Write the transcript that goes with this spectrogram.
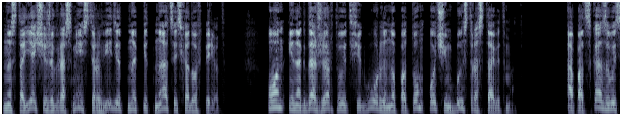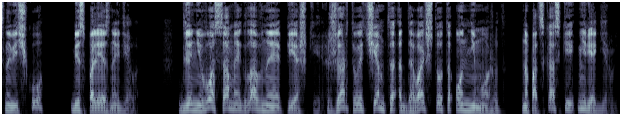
Настоящий же гроссмейстер видит на 15 ходов вперед. Он иногда жертвует фигуры, но потом очень быстро ставит мат. А подсказывать новичку — бесполезное дело. Для него самое главное — пешки. Жертвовать чем-то, отдавать что-то он не может. На подсказки не реагирует.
